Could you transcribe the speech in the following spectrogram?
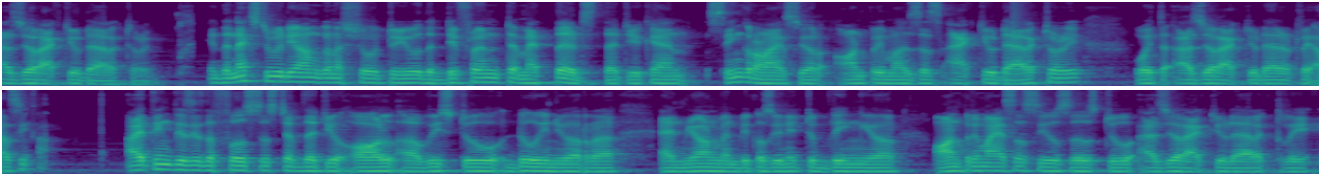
Azure Active Directory. In the next video, I'm going to show to you the different methods that you can synchronize your on-premises Active Directory with Azure Active Directory. I think this is the first step that you all uh, wish to do in your uh, environment because you need to bring your on-premises users to Azure Active Directory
